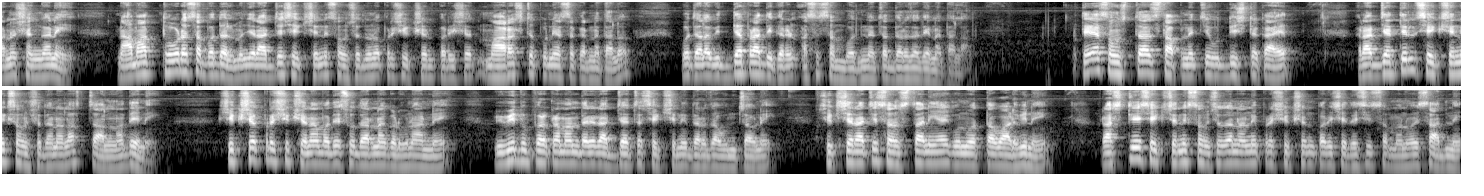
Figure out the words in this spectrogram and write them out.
अनुषंगाने नामात थोडासा बदल म्हणजे राज्य शैक्षणिक संशोधन व प्रशिक्षण परिषद महाराष्ट्र पुणे असं करण्यात आलं व त्याला विद्याप्राधिकरण असं संबोधण्याचा दर्जा देण्यात आला. तर या संस्था स्थापनेचे उद्दिष्ट काय आहेत? राज्यातील शैक्षणिक संशोधनाला चालना देणे. शिक्षक प्रशिक्षणामध्ये सुधारणा घडवून आणणे. विविध उपक्रमांद्वारे राज्याचा शैक्षणिक दर्जा उंचावणे शिक्षणाची संस्थानीय गुणवत्ता वाढविणे राष्ट्रीय शैक्षणिक संशोधन आणि प्रशिक्षण परिषदेशी समन्वय साधणे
